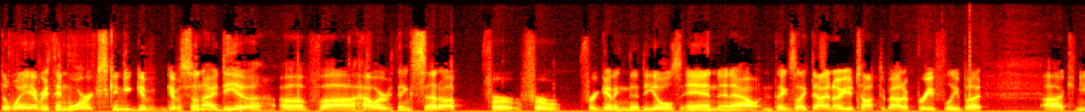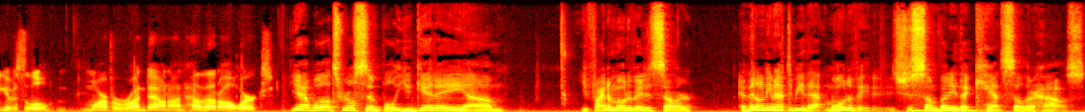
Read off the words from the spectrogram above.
the way everything works. Can you give give us an idea of uh, how everything's set up for for for getting the deals in and out and things like that? I know you talked about it briefly, but uh, can you give us a little more of a rundown on how that all works? Yeah, well, it's real simple. You get a um, you find a motivated seller, and they don't even have to be that motivated. It's just somebody that can't sell their house,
